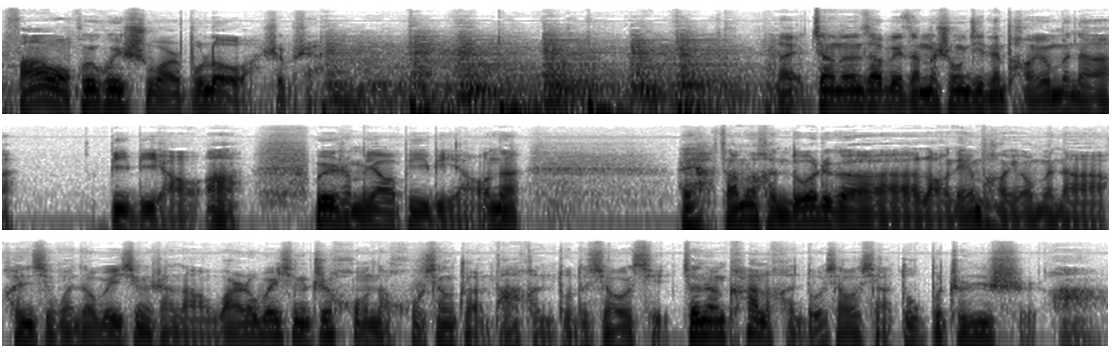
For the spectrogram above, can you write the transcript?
法网恢恢，疏而不漏啊，是不是？来，江南在为咱们收机的朋友们呢。避避谣啊！为什么要避避谣呢？哎呀，咱们很多这个老年朋友们呢，很喜欢在微信上呢玩了微信之后呢，互相转发很多的消息。江南看了很多消息啊，都不真实啊。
